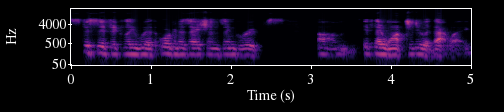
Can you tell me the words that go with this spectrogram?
specifically with organizations and groups um, if they want to do it that way.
